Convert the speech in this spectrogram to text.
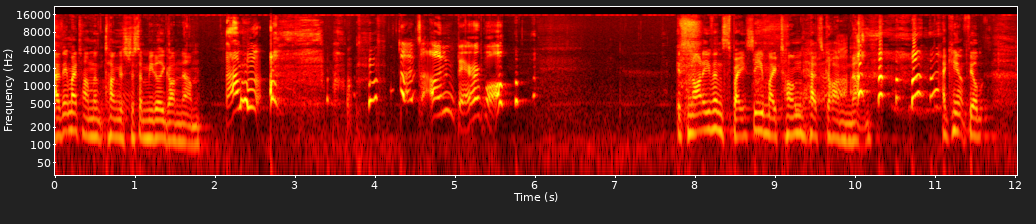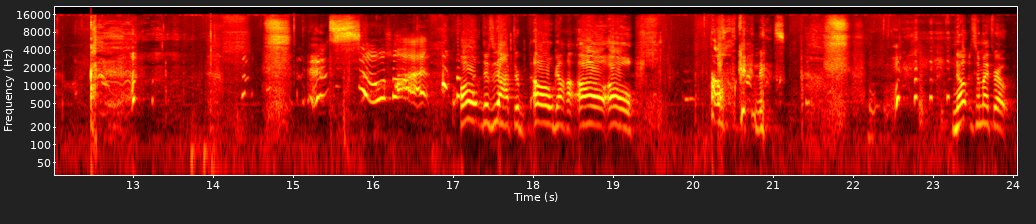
I think my tongue, tongue has just immediately gone numb. I'm, that's unbearable. It's not even spicy. My tongue has gone numb. I can't feel. It's so hot. Oh, there's an after. Oh god. Oh oh. Oh goodness. Nope, it's in my throat.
